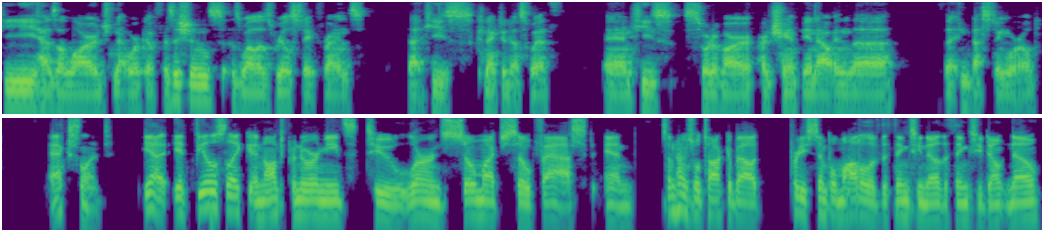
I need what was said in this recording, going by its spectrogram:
he has a large network of physicians as well as real estate friends that he's connected us with. And he's sort of our, our champion out in the, the investing world. Excellent. Yeah, it feels like an entrepreneur needs to learn so much so fast. And sometimes we'll talk about pretty simple model of the things you know, the things you don't know,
